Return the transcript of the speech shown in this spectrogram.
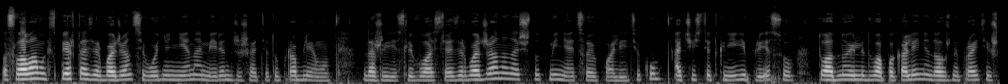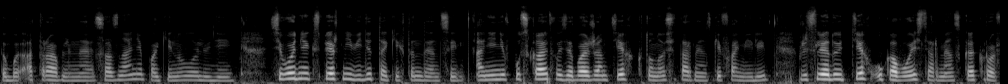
По словам эксперта, Азербайджан сегодня не намерен решать эту проблему. Даже если власти Азербайджана начнут менять свою политику, очистят книги, прессу, то одно или два поколения должны пройти, чтобы отравленное сознание покинуло людей. Сегодня эксперт не видит таких тенденций. Они не впускают в Азербайджан тех, кто носит армянские фамилии, преследуют тех, у кого есть армянская кровь.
